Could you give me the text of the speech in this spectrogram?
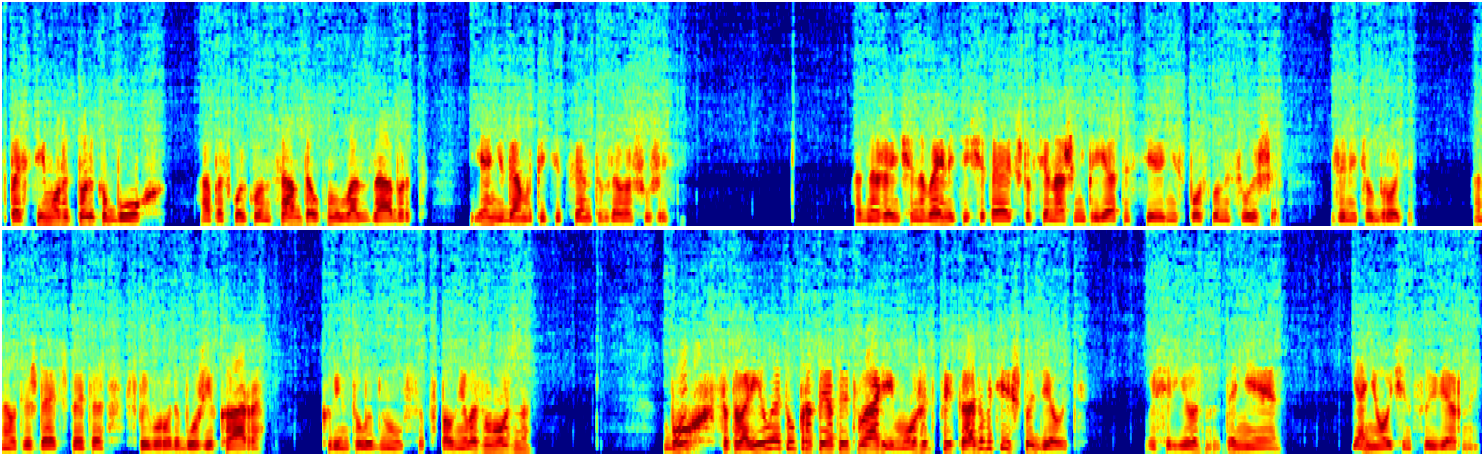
Спасти может только Бог, а поскольку Он сам толкнул вас за борт, я не дам и пяти центов за вашу жизнь. Одна женщина в Эмите считает, что все наши неприятности не спосланы свыше, заметил Броди. Она утверждает, что это своего рода божья кара. Квинт улыбнулся. Вполне возможно. Бог сотворил эту проклятую тварь и может приказывать ей, что делать. Вы серьезно? Да нет, я не очень суеверный.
